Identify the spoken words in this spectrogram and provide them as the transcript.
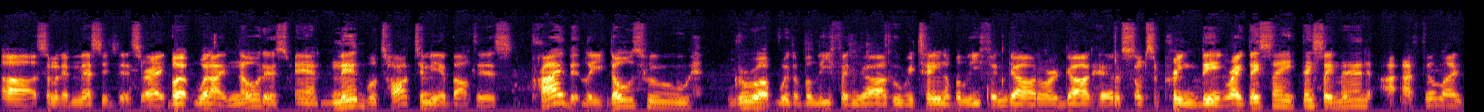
Uh, some of their messages, right? But what I noticed, and men will talk to me about this privately. Those who grew up with a belief in God, who retain a belief in God or a Godhead or some supreme being, right? They say, they say, man, I, I feel like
